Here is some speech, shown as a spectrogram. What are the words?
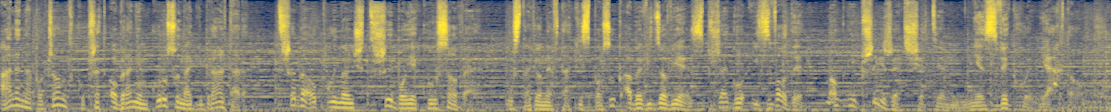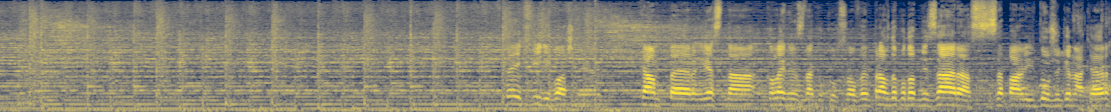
Ale na początku, przed obraniem kursu na Gibraltar, trzeba opłynąć trzy boje kursowe, ustawione w taki sposób, aby widzowie z brzegu i z wody mogli przyjrzeć się tym niezwykłym jachtom. W tej chwili właśnie kamper jest na kolejnym znaku kursowym. Prawdopodobnie zaraz zapali duży genaker.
